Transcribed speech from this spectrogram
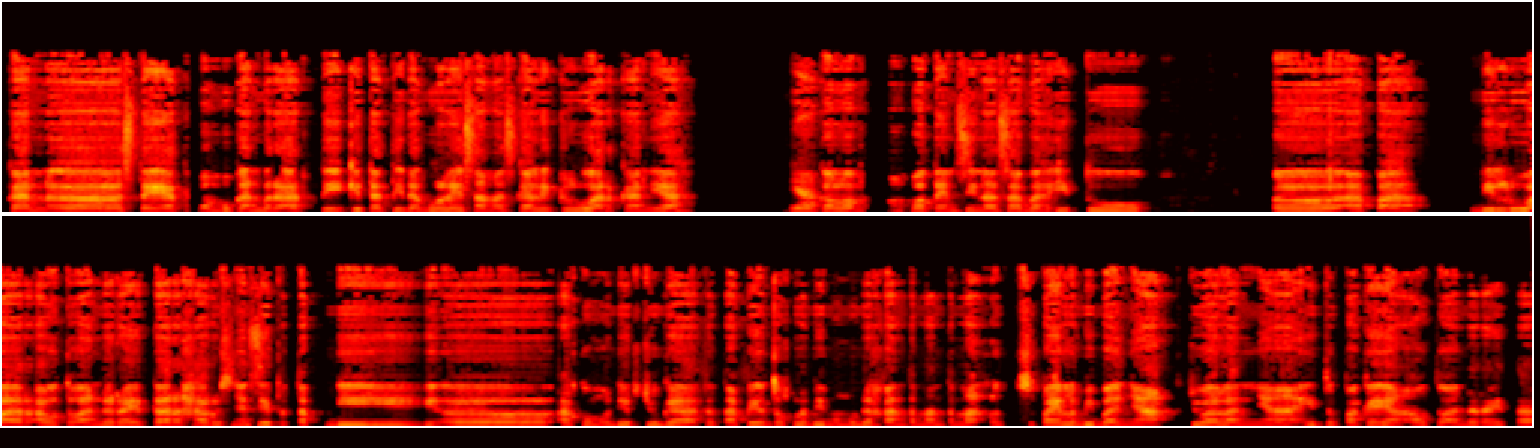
Kan uh, stay at home bukan berarti kita tidak boleh sama sekali keluar kan ya? Ya. Kalau potensi nasabah itu uh, apa di luar auto underwriter harusnya sih tetap diakomodir uh, juga. Tetapi untuk lebih memudahkan teman-teman supaya lebih banyak jualannya itu pakai yang auto underwriter.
